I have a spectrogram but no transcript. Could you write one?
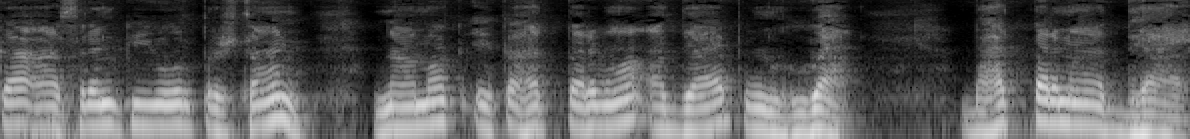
का आश्रम की ओर प्रस्थान नामक इकहत्तरवां अध्याय पूर्ण हुआ। बहत्तरवां अध्याय।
